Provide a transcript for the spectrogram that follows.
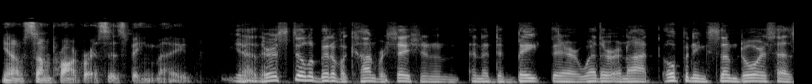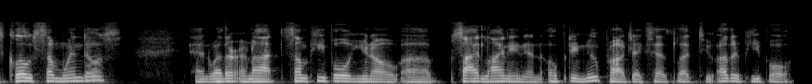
you know, some progress is being made. Yeah, there is still a bit of a conversation and, and a debate there whether or not opening some doors has closed some windows and whether or not some people, you know, uh, sidelining and opening new projects has led to other people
